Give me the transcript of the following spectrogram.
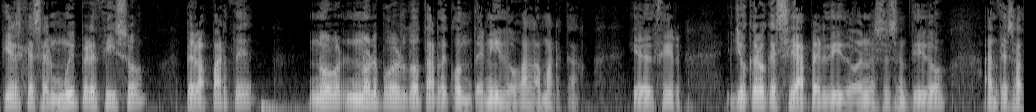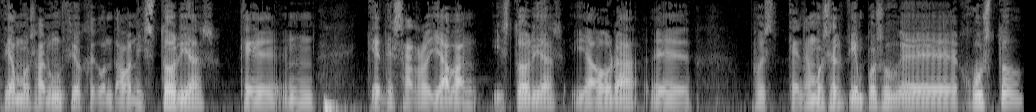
Tienes que ser muy preciso, pero aparte no, no le puedes dotar de contenido a la marca. Quiero decir, yo creo que se ha perdido en ese sentido. Antes hacíamos anuncios que contaban historias, que, mm, que desarrollaban historias y ahora eh, pues tenemos el tiempo eh, justo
